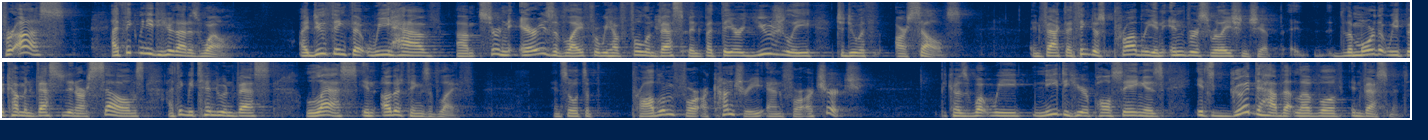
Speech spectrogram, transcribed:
For us, I think we need to hear that as well. I do think that we have um, certain areas of life where we have full investment, but they are usually to do with ourselves. In fact, I think there's probably an inverse relationship. The more that we've become invested in ourselves, I think we tend to invest less in other things of life. And so it's a problem for our country and for our church. Because what we need to hear Paul saying is it's good to have that level of investment.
